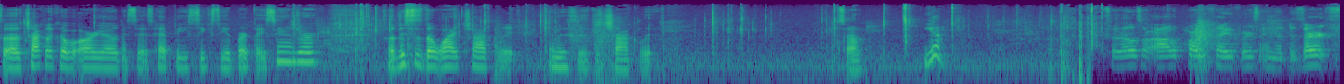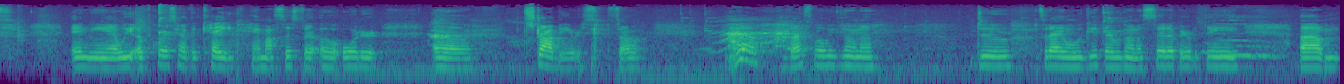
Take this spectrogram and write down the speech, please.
so chocolate covered Oreo and it says happy 60th birthday Sandra. So this is the white chocolate and this is the chocolate. So yeah. So those are all the party favors and the desserts. And then we of course have a cake and my sister uh, ordered uh, strawberries. So yeah, that's what we're gonna do today when we get there. We're gonna set up everything um,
